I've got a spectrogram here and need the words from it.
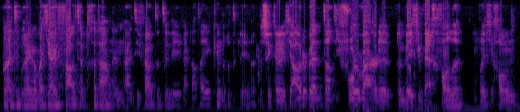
bij te brengen wat jij fout hebt gedaan en uit die fouten te leren en dat aan je kinderen te leren. Dus ik denk dat je ouder bent, dat die voorwaarden een beetje wegvallen. Omdat je gewoon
